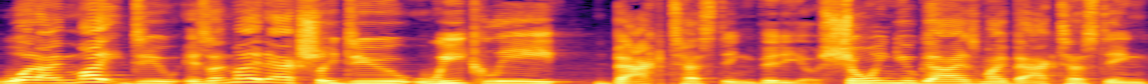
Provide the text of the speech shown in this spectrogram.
what I might do is I might actually do weekly back testing videos showing you guys my back testing,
